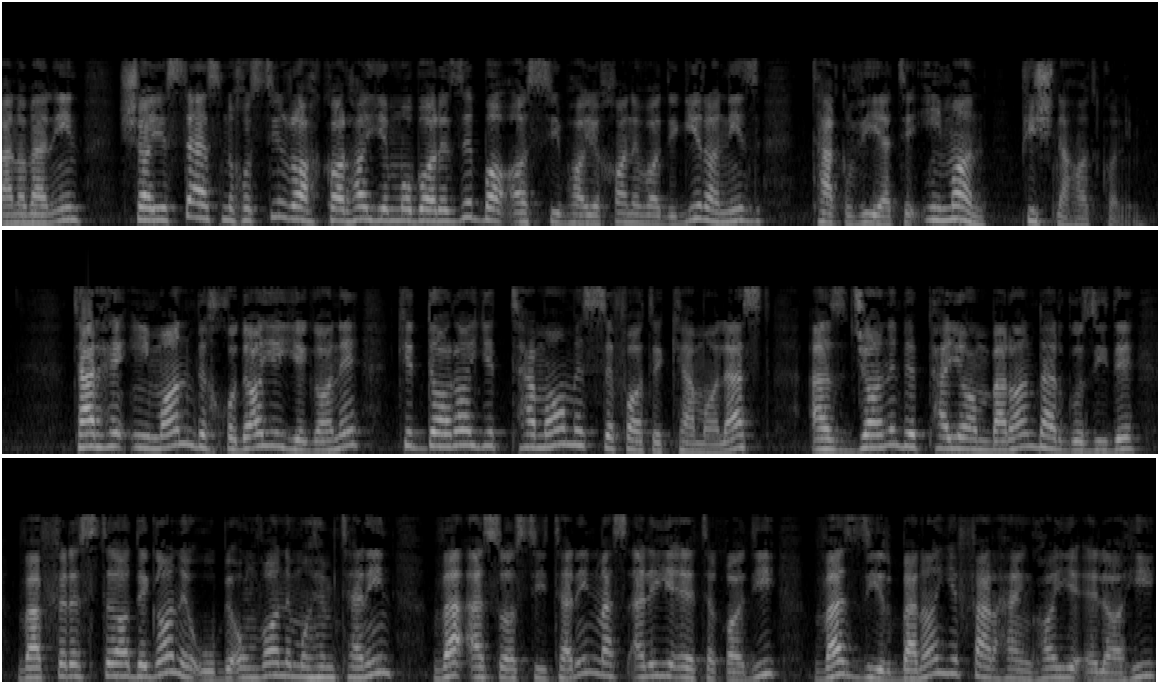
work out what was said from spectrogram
بنابراین شایسته است نخستین راهکارهای مبارزه با آسیبهای خانوادگی را نیز تقویت ایمان پیشنهاد کنیم. طرح ایمان به خدای یگانه که دارای تمام صفات کمال است از جانب پیامبران برگزیده و فرستادگان او به عنوان مهمترین و اساسی ترین مسئله اعتقادی و زیربنای فرهنگ های الهی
